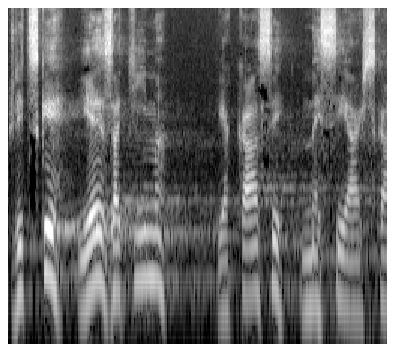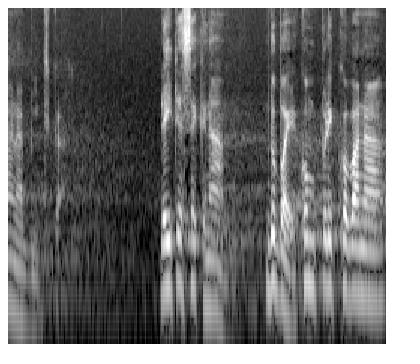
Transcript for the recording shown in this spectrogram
Vždycky je zatím jakási mesiářská nabídka. Dejte se k nám. Doba je komplikovaná,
